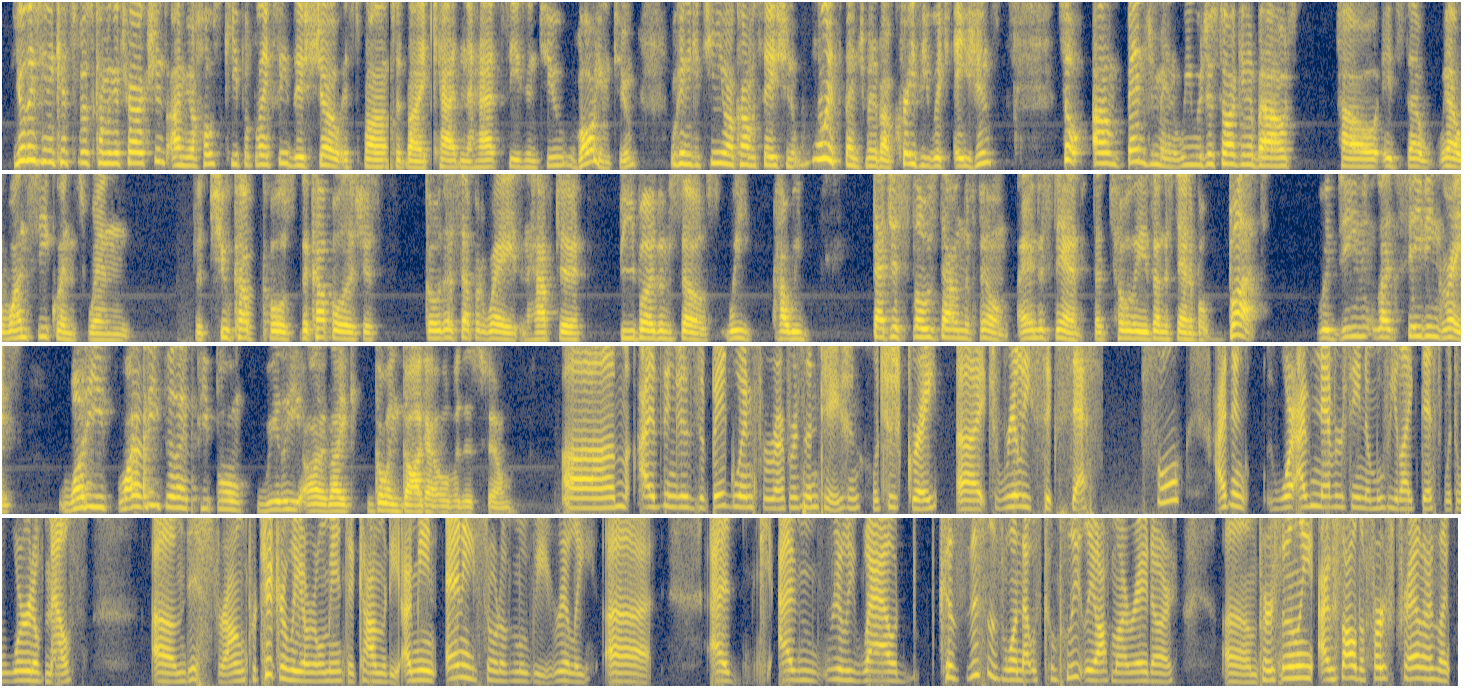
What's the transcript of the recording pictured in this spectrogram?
You're listening to Kids First Coming Attractions. I'm your host, Keefer Blakeslee. This show is sponsored by Cat in the Hat Season 2, Volume 2. We're going to continue our conversation with Benjamin about Crazy Rich Asians. So, um, Benjamin, we were just talking about how it's that yeah, one sequence when the two couples, the couple is just go their separate ways and have to be by themselves. We, how we, that just slows down the film. I understand. That totally is understandable. But redeeming, like saving grace. What do you? Why do you feel like people really are like going gaga over this film? Um, I think it's a big win for representation, which is great. Uh, it's really successful. I think I've never seen a movie like this with word of mouth um, this strong, particularly a romantic comedy. I mean, any sort of movie, really. Uh, I I'm really wowed because this is one that was completely off my radar. Um, personally, I saw the first trailer. I was like,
